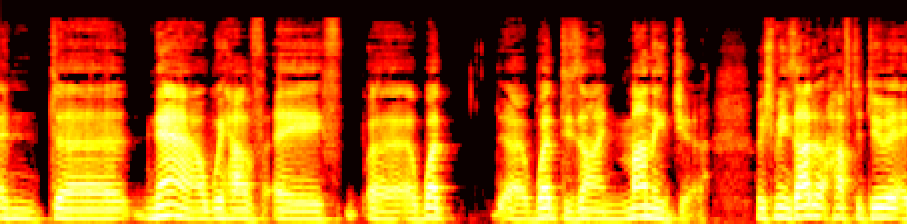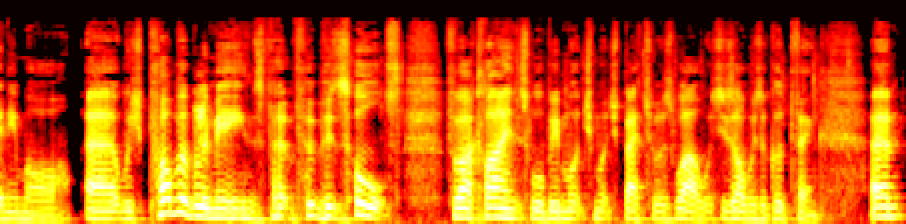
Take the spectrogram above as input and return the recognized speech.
and uh, now we have a, a web uh, web design manager, which means I don't have to do it anymore, uh, which probably means that the results for our clients will be much, much better as well, which is always a good thing. Um,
